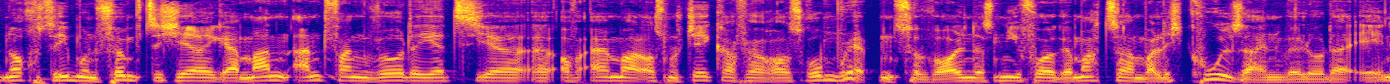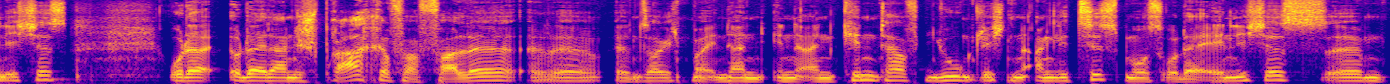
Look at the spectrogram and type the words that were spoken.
noch 57-jähriger Mann anfangen würde, jetzt hier äh, auf einmal aus dem Stegreif heraus rumrappen zu wollen, das nie vorher gemacht zu haben, weil ich cool sein will oder ähnliches, oder, oder in eine Sprache verfalle, äh, sage ich mal, in, ein, in einen kindhaften, jugendlichen Anglizismus oder ähnliches, ähm,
